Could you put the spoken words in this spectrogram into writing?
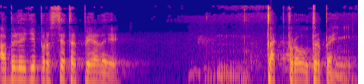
aby lidi prostě trpěli. Tak pro utrpení.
